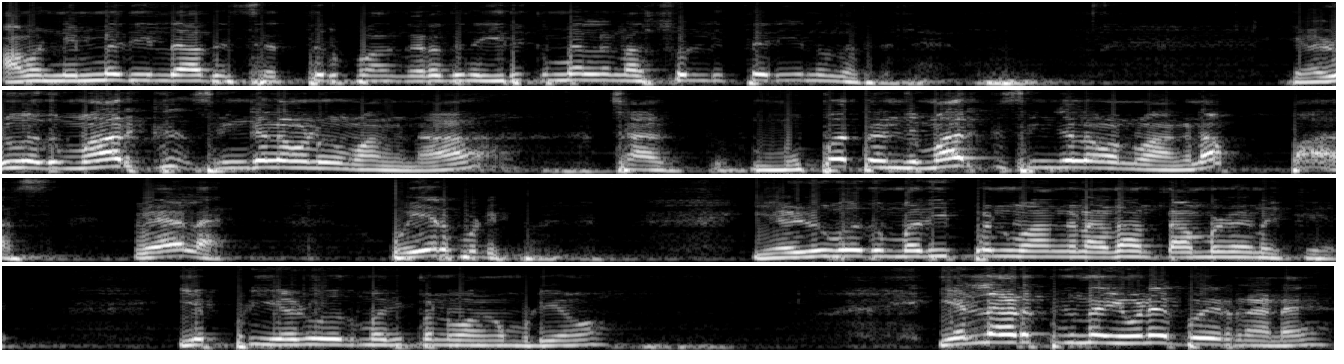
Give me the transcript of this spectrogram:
அவன் நிம்மதி இல்லாத செத்துருப்பாங்கிறது இதுக்கு மேலே நான் சொல்லி தெரியணுங்கிறது இல்லை எழுபது மார்க்கு சிங்களவனுக்கு வாங்கினா முப்பத்தஞ்சு மார்க் சிங்களவன் வாங்கினா பாஸ் வேலை. உயர் படிப்பு. எழுபது மதிப்பெண் வாங்கினா தான் தமிழனுக்கு. எப்படி எழுபது மதிப்பெண் வாங்க முடியும்? எல்லா இடத்துக்கும் தான் இவனே போயிடுறானே.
